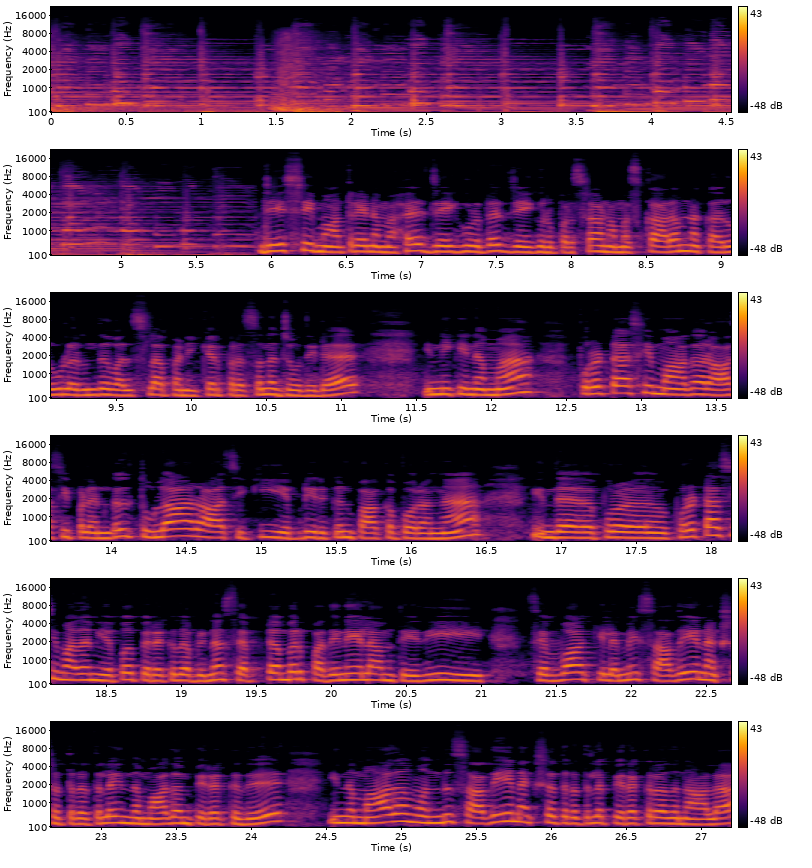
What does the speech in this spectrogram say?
Thank you. ஜெய் ஸ்ரீ மாத்ரே நமக. ஜெய் குருதர் ஜெய் குரு பிரசனா நமஸ்காரம். நான் கருவிலிருந்து வல்சலா பணிக்கர் பிரசன்ன ஜோதிடர். இன்றைக்கி நம்ம புரட்டாசி மாத ராசி பலன்கள் துலா ராசிக்கு எப்படி இருக்குன்னு பார்க்க போகிறோங்க இந்த புர புரட்டாசி மாதம் எப்போ பிறக்குது அப்படின்னா செப்டம்பர் பதினேழாம் தேதி செவ்வாய்க்கிழமை சதய நட்சத்திரத்தில் இந்த மாதம் பிறக்குது. இந்த மாதம் வந்து சதய நட்சத்திரத்தில் பிறக்கிறதுனால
